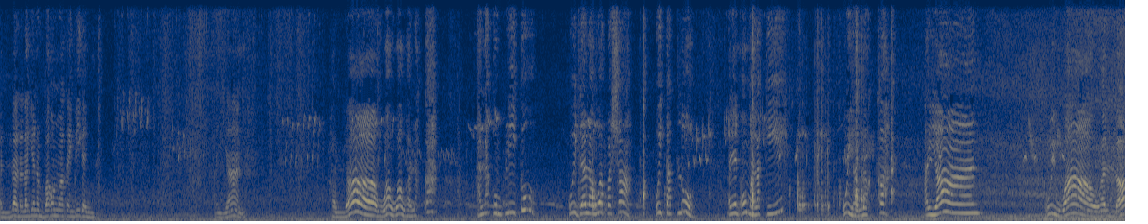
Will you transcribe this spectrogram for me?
Hala, lalagyan ng baon mga kaibigan. Ayan. Hala, wow, wow, hala ka. Hala, kumplito. Uy, dalawa pa siya. Uy, tatlo. Ayan, oh, malaki. Uy, hala ka. Ayan. Uy, wow, hala.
